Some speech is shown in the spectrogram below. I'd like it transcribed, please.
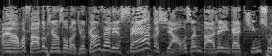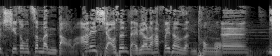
哎呀，我啥都不想说了，就刚才那三个笑声，大家应该听出其中之门道了啊！他的笑声代表了他非常认同我。嗯，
